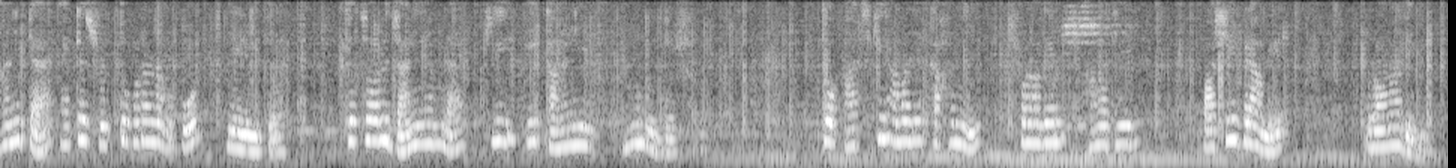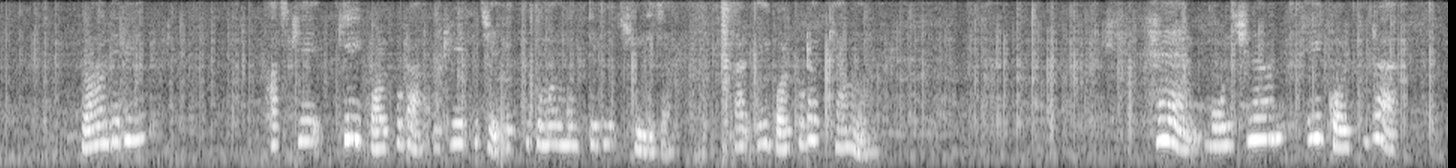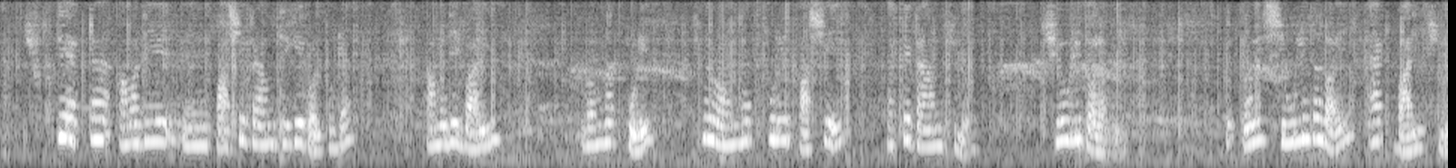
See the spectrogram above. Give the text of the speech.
কাহিনীটা একটা সত্য ঘটনার উপর নির্মিত তো চলো জানি আমরা কি এই কাহিনীর মূল উদ্দেশ্য। তো আজকে আমাদের কাহিনী শোনাবেন আমাদের পাশের গ্রামের রণা দেবী। রণা দেবী, আজকে কি গল্পটা উঠে এসেছে একটু তোমার মুখ থেকে শুনতে চাই। আর এই গল্পটা কেমন? হ্যাঁ বলছিলাম এই গল্পটা সত্যি একটা আমাদের পাশের গ্রাম থেকে গল্পটা। আমাদের বাড়ি রঘুনাথপুরে। সেই রঘুনাথপুরের পাশে একটা গ্রাম ছিল, শিউলিতলা বলে। তো ওই শিউলিতলায় এক বাড়ি ছিল।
